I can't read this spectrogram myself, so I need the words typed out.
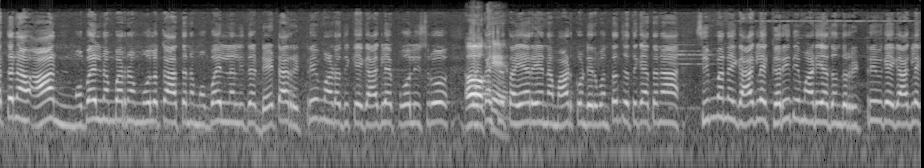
ಆತನ ಆ ಮೊಬೈಲ್ ನಂಬರ್ನ ಮೂಲಕ ಆತನ ಮೊಬೈಲ್ನಲ್ಲಿದ್ದ ಡೇಟಾ ರಿಟ್ರೀವ್ ಮಾಡೋದಕ್ಕೆ ಈಗಾಗಲೇ ಪೊಲೀಸರು ಸಾಕಷ್ಟು ತಯಾರಿಯನ್ನ ಮಾಡ್ಕೊಂಡಿರುವಂಥದ್ದು. ಜೊತೆಗೆ ಆತನ ಸಿಮ್ಮನ್ನು ಈಗಾಗಲೇ ಖರೀದಿ ಮಾಡಿ ಅದೊಂದು ರಿಟ್ರೀವ್ಗೆ ಈಗಾಗಲೇ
